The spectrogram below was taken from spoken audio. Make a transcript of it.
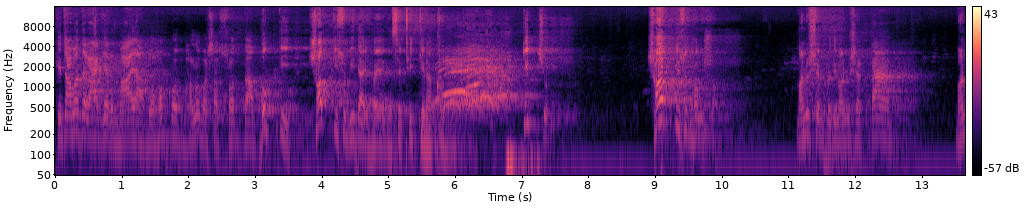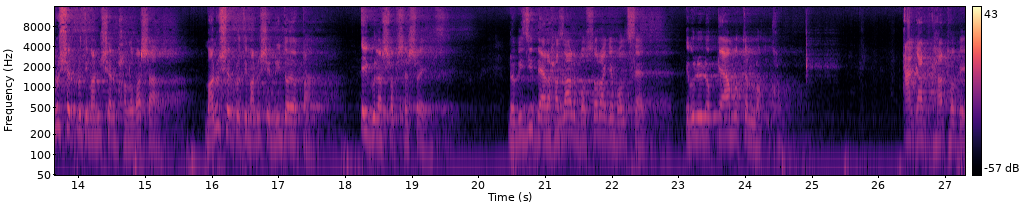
কিন্তু আমাদের আগের মায়া, মোহব্বত, ভালোবাসা, শ্রদ্ধা, ভক্তি সব কিছু বিদায় হয়ে গেছে, ঠিক কিনা খবর কিচ্ছু। সব কিছু ধ্বংস। মানুষের প্রতি মানুষের টান, মানুষের প্রতি মানুষের ভালোবাসা, মানুষের প্রতি মানুষের হৃদয়তা, এইগুলা সব শেষ হয়ে গেছে। নবীজি দেড় হাজার বছর আগে বলছেন, এগুলি হলো কেয়ামতের লক্ষণ। আঘাত ঘাট হবে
